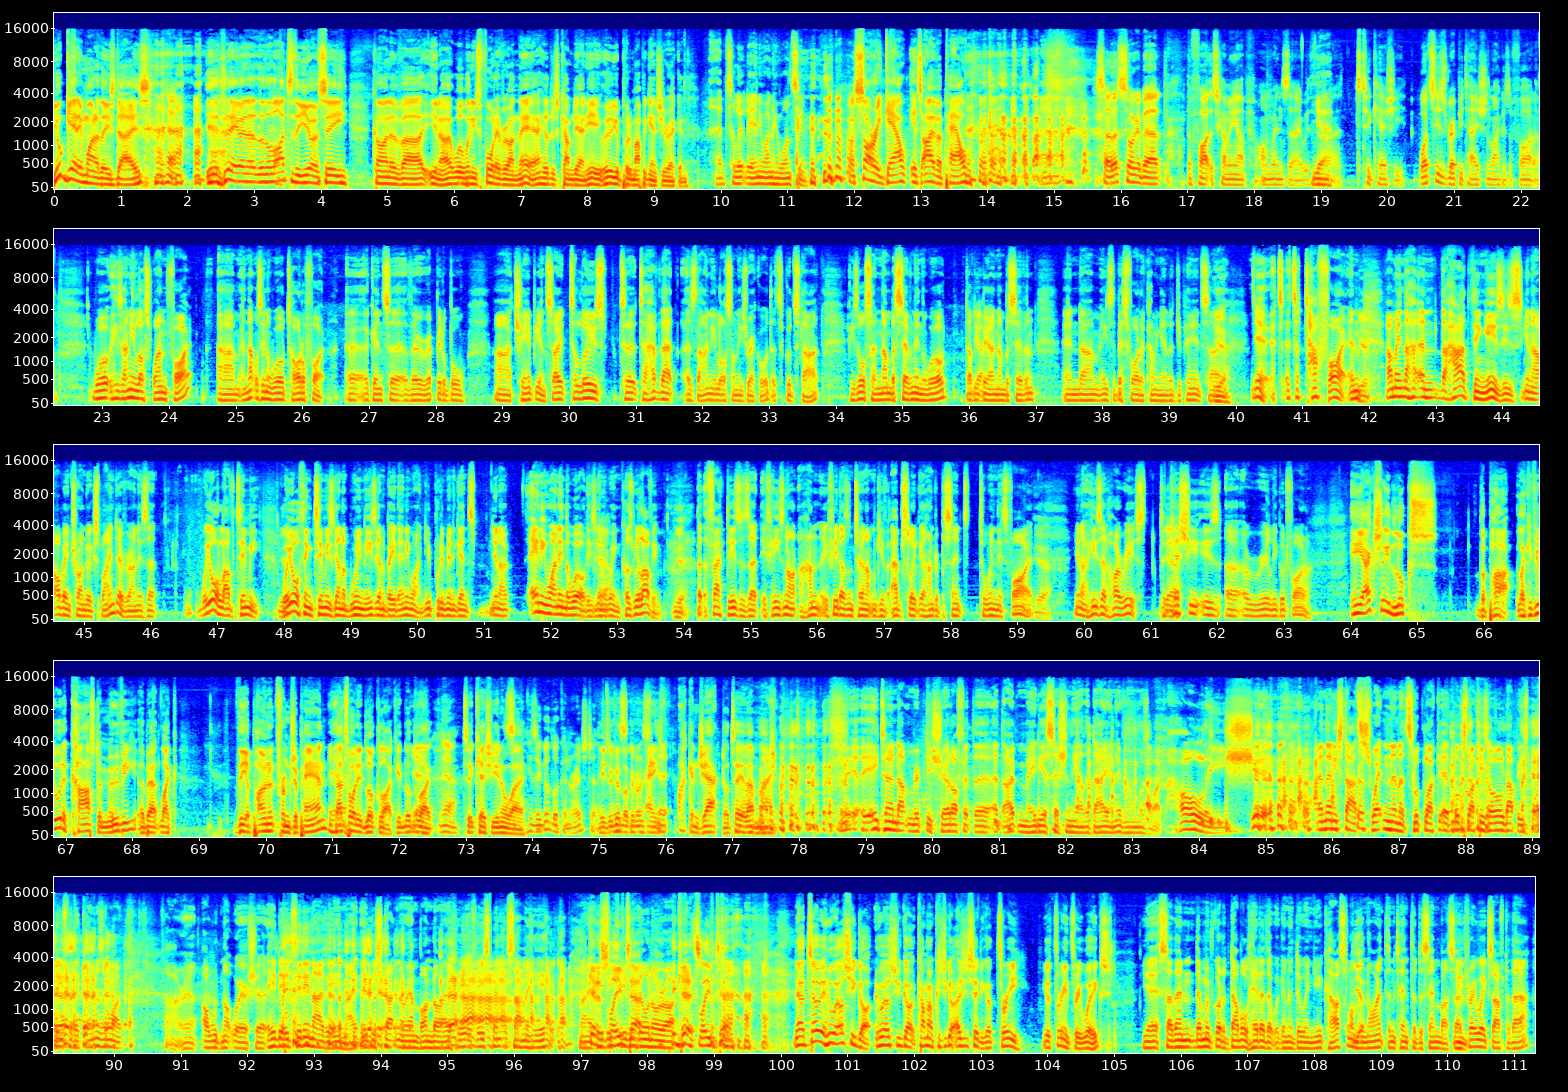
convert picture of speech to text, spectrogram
you'll get him one of these days. you see, when the, the lights of the UFC kind of uh, you know, well, when he's fought everyone there, he'll just come down here. Who you put him up against? You reckon? Absolutely, anyone who wants him. Sorry, Gal, it's over, pal. So let's talk about the fight that's coming up on Wednesday with Yeah. uh, Takeshi. What's his reputation like as a fighter? well, he's only lost one fight, um, and that was in a world title fight uh, against a, a very reputable uh, champion. So to lose. To, to have that as the only loss on his record, that's a good start. He's also number seven in the world, WBO Yeah. number seven, and um, he's the best fighter coming out of Japan. So Yeah. yeah, it's it's a tough fight, and Yeah. I mean, the and the hard thing is, is you know, I've been trying to explain to everyone is that we all love Timmy. We all think Timmy's going to win. He's going to beat anyone. You put him in against, you know, anyone in the world, he's going to Yeah. win because we love him. Yeah. But the fact is, is that if he's not a hundred, if he doesn't turn up and give absolutely hundred percent to win this fight, Yeah. you know, he's at high risk. Yeah. Takeshi is a, a really good fighter. he actually looks the part. Like if you were to cast a movie about like the opponent from Japan, Yeah. that's what he'd look like. He'd look Yeah. like Yeah. Takeshi in a way. He's a good-looking rooster. He's a good looking, rooster. and he's yeah. Uh, fucking jacked. I'll tell you that oh, much. he turned up and ripped his shirt off at the at the open media session the other day, and everyone was like, "Holy shit!" And then he starts sweating, and it's looked like it looks like he's oiled up his body for the cameras. And I'm like, out. I would not wear a shirt. He'd, he'd fit in over here, mate. He'd be strutting around Bondi if he, if he spent the summer here. Mate, Get a sleeve he'd be tap. doing all right. Get a sleeve tap. now tell me who else you got. Who else you got come up? Because you got, as you said, you got three. You got three in three weeks. Yeah, so then then we've got a double header that we're going to do in Newcastle on Yep. the 9th and 10th of December. Mm. So three weeks after that,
